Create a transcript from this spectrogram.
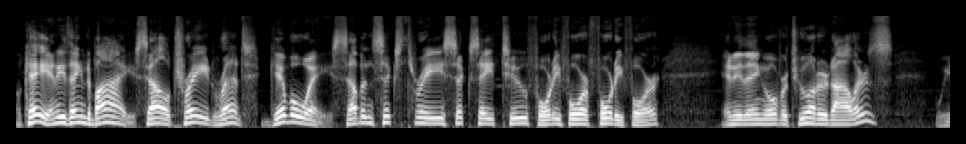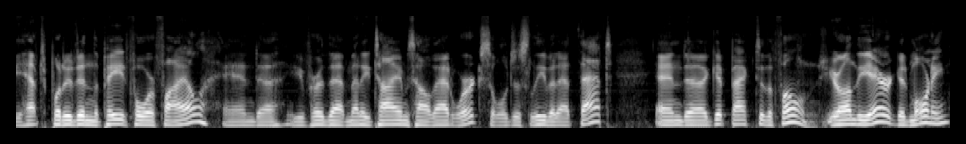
Okay, anything to buy, sell, trade, rent, giveaway, 763 682 4444. Anything over $200, we have to put it in the paid for file, and uh, you've heard that many times how that works, so we'll just leave it at that and uh, get back to the phones. You're on the air. Good morning.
